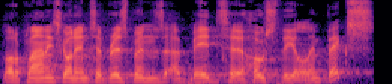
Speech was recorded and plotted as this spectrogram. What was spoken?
A lot of planning's gone into Brisbane's uh, bid to host the Olympics.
